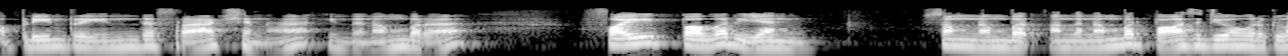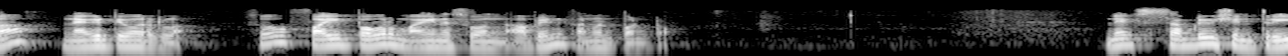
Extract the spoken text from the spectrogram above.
அப்படின்ற இந்த ஃப்ராக்ஷனை இந்த நம்பரை five power n some number அந்த நம்பர் பாசிட்டிவாகவும் இருக்கலாம் நெகட்டிவாகவும் இருக்கலாம். So five power minus one அப்படின்னு கன்வெர்ட் பண்ணிட்டோம். Next subdivision three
